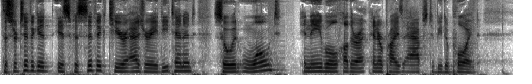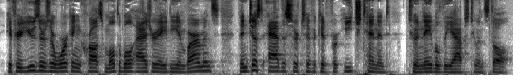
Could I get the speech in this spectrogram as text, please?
The certificate is specific to your Azure AD tenant, so it won't enable other enterprise apps to be deployed. If your users are working across multiple Azure AD environments, then just add the certificate for each tenant to enable the apps to install.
